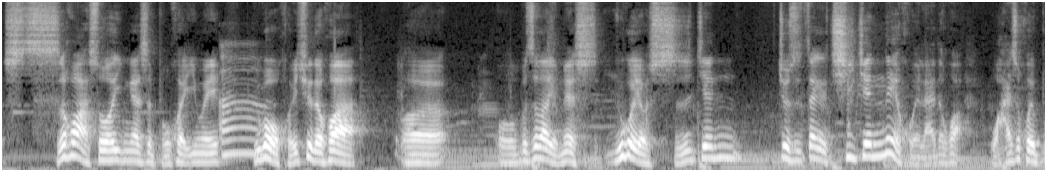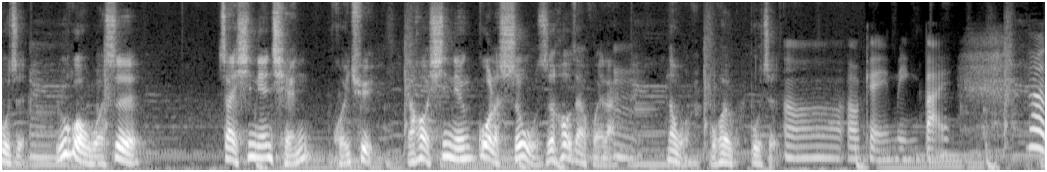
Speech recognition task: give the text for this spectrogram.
实话说应该是不会，因为啊如果我回去的话，呃，我不知道有没有时，如果有时间，就是在这期间内回来的话，我还是会布置。如果我是在新年前回去，然后新年过了十五之后再回来，嗯那我不会布置。嗯，OK，明白。那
